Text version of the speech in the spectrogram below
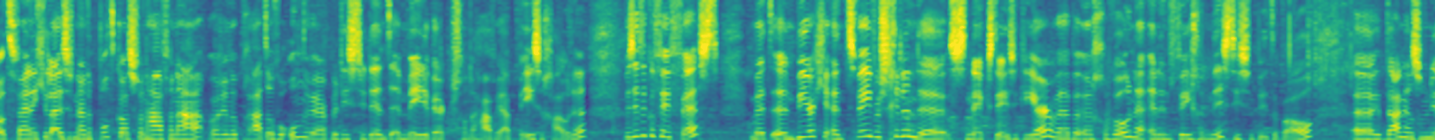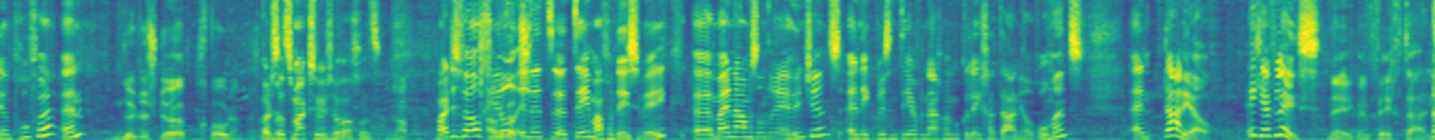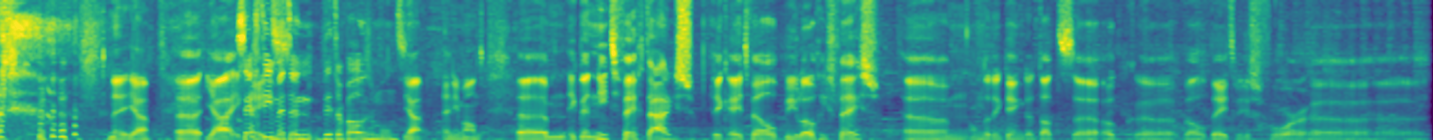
Ja, wat fijn dat je luistert naar de podcast van HVA, waarin we praten over onderwerpen die studenten en medewerkers van de HVA bezighouden. We zitten in Café Vest met een biertje en twee verschillende snacks deze keer. We hebben een gewone en een veganistische bitterbal. Uh, Daniel is hem nu aan het proeven en? Dit is de gewone. Oh, dus dat smaakt sowieso wel goed. Ja. Maar het is wel geheel in het uh, thema van deze week. Uh, mijn naam is Andrea Huntjens en ik presenteer vandaag met mijn collega Daniel Rommens. En Daniel, Eet jij vlees? Nee, ik ben vegetarisch. nee, ja. Uh, ja ik Zegt eet... hij met een bitterbal in zijn mond. Ja, en iemand. Um, ik ben niet vegetarisch. Ik eet wel biologisch vlees. Um, omdat ik denk dat dat uh, ook uh, wel beter is voor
